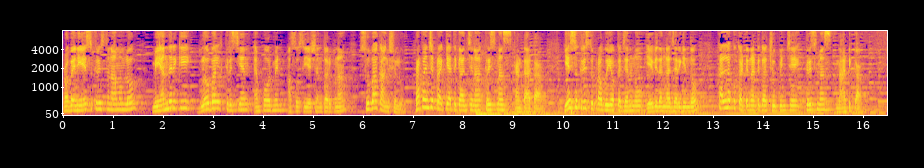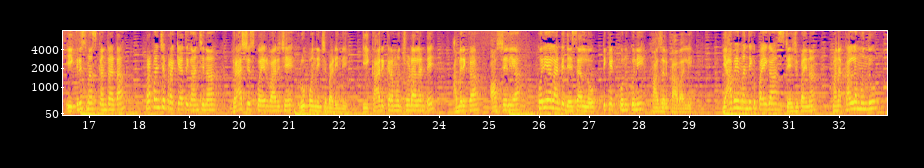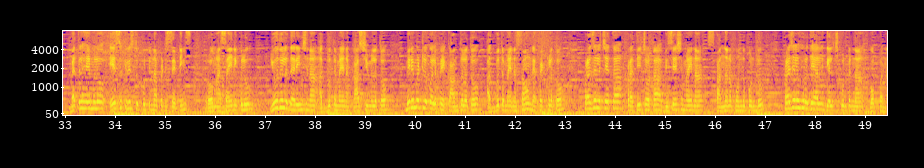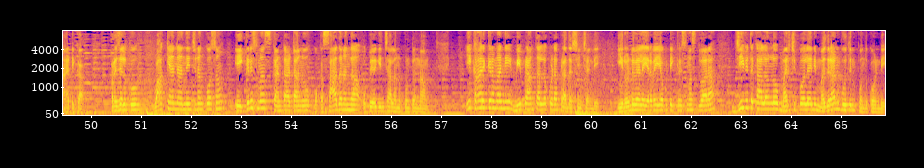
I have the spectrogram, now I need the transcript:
ప్రభైన యేసుక్రీస్తు నామంలో మీ అందరికీ గ్లోబల్ క్రిస్టియన్ ఎంపవర్మెంట్ అసోసియేషన్ తరపున శుభాకాంక్షలు. ప్రపంచ ప్రఖ్యాతిగాంచిన క్రిస్మస్ కంటాట. యేసుక్రీస్తు ప్రభు యొక్క జననం ఏ విధంగా జరిగిందో కళ్ళకు కట్టినట్టుగా చూపించే క్రిస్మస్ నాటిక. ఈ క్రిస్మస్ కంటాట ప్రపంచ ప్రఖ్యాతిగాంచిన గ్రాషియస్ స్క్వైర్ వారిచే రూపొందించబడింది. ఈ కార్యక్రమం చూడాలంటే అమెరికా ఆస్ట్రేలియా కొరియా లాంటి దేశాల్లో టికెట్ కొనుక్కుని హాజరు కావాలి. యాభై మందికి పైగా స్టేజ్ పైన మన కళ్ళ ముందు బెత్లహేములో యేసుక్రీస్తు పుట్టినప్పటి సెట్టింగ్స్ రోమా సైనికులు యూదులు ధరించిన అద్భుతమైన కాస్ట్యూములతో మిరిమిట్లు కొలిపే కాంతులతో అద్భుతమైన సౌండ్ ఎఫెక్ట్లతో ప్రజల చేత ప్రతి చోట విశేషమైన స్పందన పొందుకుంటూ ప్రజల హృదయాలను గెలుచుకుంటున్న గొప్ప నాటిక. ప్రజలకు వాక్యాన్ని అందించడం కోసం ఈ క్రిస్మస్ కంటాటాను ఒక సాధనంగా ఉపయోగించాలనుకుంటున్నాం. ఈ కార్యక్రమాన్ని మీ ప్రాంతాల్లో కూడా ప్రదర్శించండి. ఈ రెండు వేల ఇరవై ఒకటి క్రిస్మస్ ద్వారా జీవిత కాలంలో మర్చిపోలేని మధురానుభూతిని పొందుకోండి.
